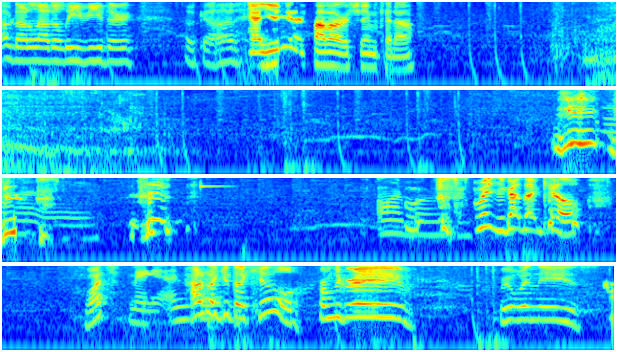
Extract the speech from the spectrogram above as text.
I'm not allowed to leave either. Oh god. Yeah, you're doing a 12 hour stream, kiddo. Oddball. Wait, you got that kill. What? Man, How did I get that kill? From the grave! We'll win these.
